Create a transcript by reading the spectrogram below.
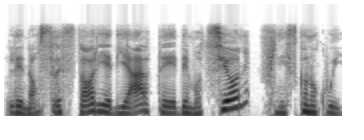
le nostre storie di arte ed emozione finiscono qui.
